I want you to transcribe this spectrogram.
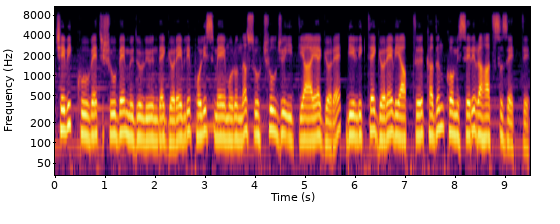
Çevik Kuvvet Şube Müdürlüğü'nde görevli polis memuru Nasuh Çulcu iddiaya göre, birlikte görev yaptığı kadın komiseri rahatsız etti.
